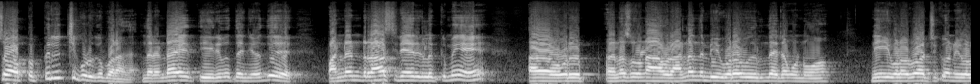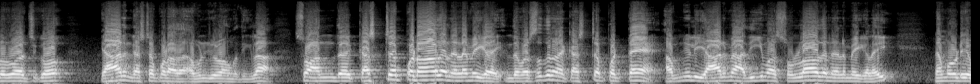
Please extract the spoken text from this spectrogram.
ஸோ அப்போ பிரித்து கொடுக்க போகிறாங்க இந்த ரெண்டாயிரத்தி இருபத்தஞ்சி வந்து பன்னெண்டு ராசி நேர்களுக்குமே ஒரு என்ன சொல்லணும் ஒரு அண்ணன் தம்பி உறவு இருந்தால் என்ன பண்ணுவோம்? நீ இவ்வளோ ரூபா வச்சுக்கோ நீ இவ்வளோ ரூபா வச்சுக்கோ. யாரும் கஷ்டப்படாத அப்படின்னு சொல்லுவாங்க பார்த்தீங்களா ஸோ அந்த கஷ்டப்படாத நிலைமைகளை இந்த வருஷத்தில் நான் கஷ்டப்பட்டேன் அப்படின்னு சொல்லி யாருமே அதிகமாக சொல்லாத நிலைமைகளை நம்மளுடைய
